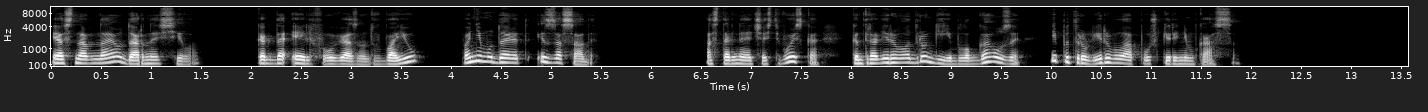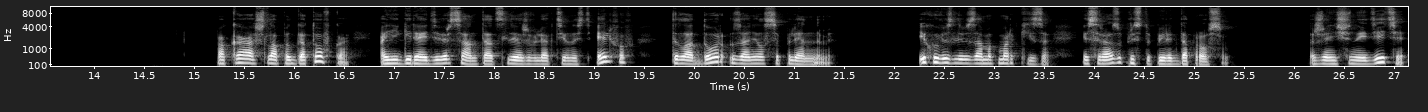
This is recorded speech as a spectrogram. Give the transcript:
и основная ударная сила. Когда эльфы увязнут в бою, по ним ударят из засады. Остальная часть войска контролировала другие блокгаузы и патрулировала опушки Ренемкасса. Пока шла подготовка, а егеря и диверсанты отслеживали активность эльфов, Теладор занялся пленными. Их увезли в замок Маркиза и сразу приступили к допросам. Женщины и дети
